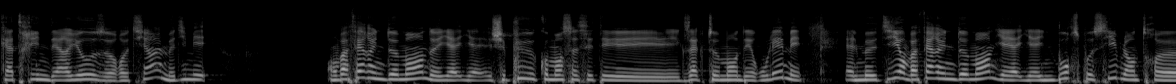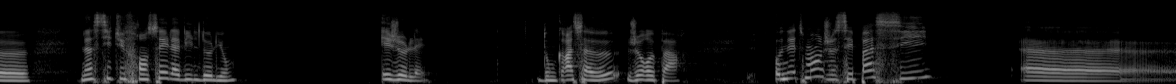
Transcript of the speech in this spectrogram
Catherine Derrioz retient, elle me dit, mais on va faire une demande, je ne sais plus comment ça s'était exactement déroulé, mais elle me dit, on va faire une demande, il y a, une bourse possible entre euh, l'Institut français et la ville de Lyon. Et je l'ai. Donc grâce à eux, je repars. Honnêtement, je ne sais pas si... Euh,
